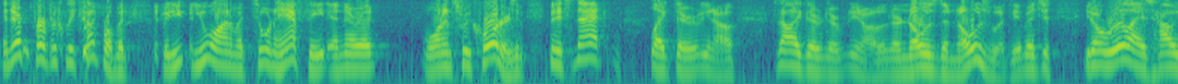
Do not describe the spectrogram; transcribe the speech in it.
and they're perfectly comfortable, but but you, you want them at two and a half feet, and they're at one and three quarters. I mean, it's not like they're you know, it's not like they're, they're you know they're nose to nose with you, but you, you don't realize how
